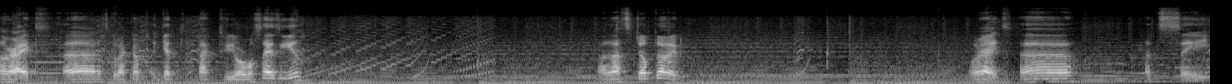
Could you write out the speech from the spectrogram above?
Alright, uh, let's go back up and get back to normal size again. And let's jump down. Alright, uh, let's see.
